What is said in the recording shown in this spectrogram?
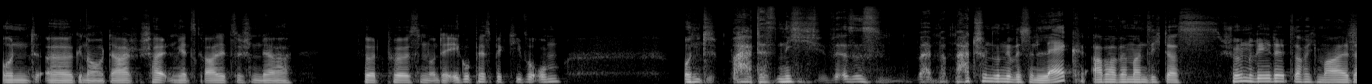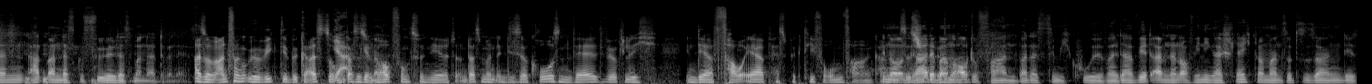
Und äh, genau, da schalten wir jetzt gerade zwischen der Third Person und der Ego-Perspektive um. Und ah, das nicht, es ist, hat schon so einen gewissen Lag, aber wenn man sich das schön redet, sag ich mal, dann hat man das Gefühl, dass man da drin ist. Also am Anfang überwiegt die Begeisterung, Ja, dass es genau. überhaupt funktioniert und dass man in dieser großen Welt wirklich in der VR-Perspektive rumfahren kann. Genau, Das und gerade beim irre. Autofahren war das ziemlich cool, weil da wird einem dann auch weniger schlecht, wenn man sozusagen das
